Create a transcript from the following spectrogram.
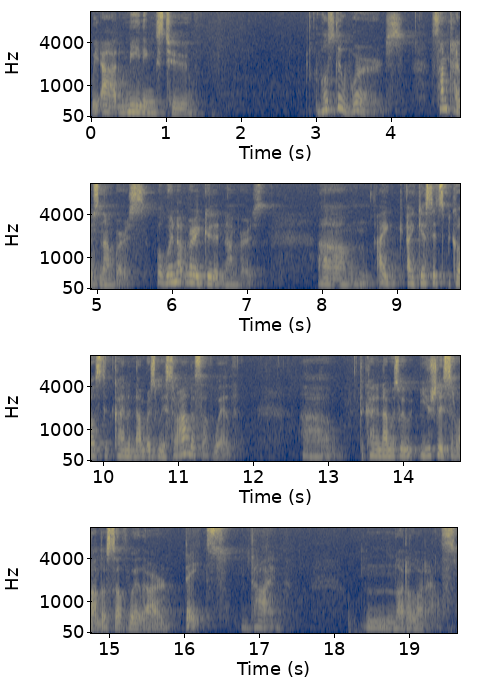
We add meanings to mostly words. Sometimes numbers, but we're not very good at numbers. Um, I, I, guess it's because the kind of numbers we surround ourselves with. Uh, the kind of numbers we usually surround ourselves with are dates and time, not a lot else.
